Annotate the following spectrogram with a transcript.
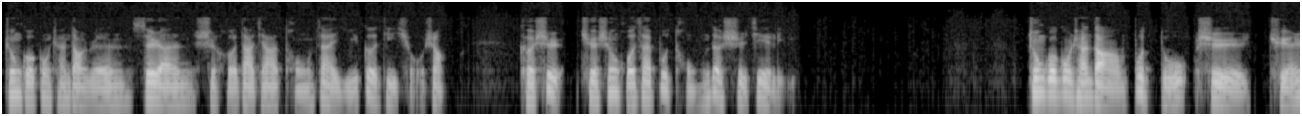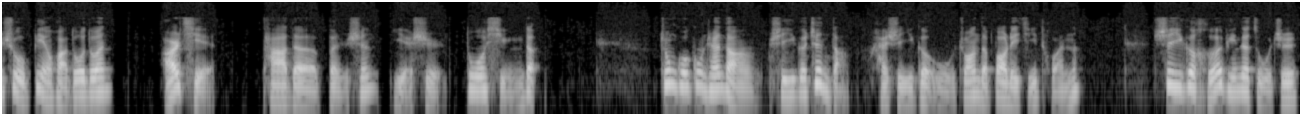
中国共产党人虽然是和大家同在一个地球上，可是却生活在不同的世界里。中国共产党不独是权术变化多端，而且它的本身也是多形的。中国共产党是一个政党，还是一个武装的暴力集团呢？是一个和平的组织，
